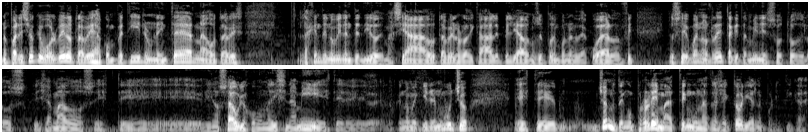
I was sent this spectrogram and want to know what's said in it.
nos pareció que volver otra vez a competir en una interna, otra vez la gente no hubiera entendido demasiado, otra vez los radicales peleados, no se pueden poner de acuerdo, en fin. Entonces, bueno, Reta, que también es otro de los llamados este, dinosaurios, como me dicen a mí, este, los que no me quieren mucho, este, yo no tengo problema, tengo una trayectoria en la política.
